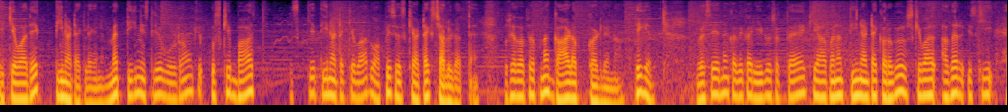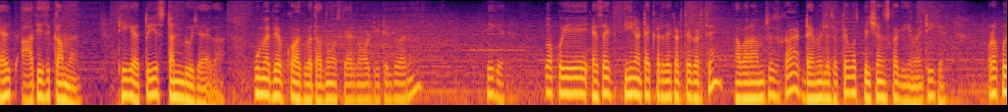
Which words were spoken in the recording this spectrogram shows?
एक के बाद एक तीन अटैक लेने मैं तीन इसलिए बोल रहा हूँ कि उसके बाद इसके तीन अटैक के बाद वापस इसके अटैक्स चालू जाते हैं। उसके बाद वापस अपना गार्ड अप कर लेना, ठीक है? वैसे ना कभी कभी ये भी हो सकता है कि आप है ना तीन अटैक करोगे, उसके बाद अगर इसकी हेल्थ आधी से कम है, ठीक है तो ये स्टन भी हो जाएगा। वो मैं भी आपको आगे बता दूँगा उसके बारे में और डिटेल के बारे में, ठीक है? तो आपको ये ऐसे तीन अटैक करते करते करते आप आराम से उसका डैमेज ले सकते हो, बस पेशेंस का गेम है, ठीक है? और आपको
